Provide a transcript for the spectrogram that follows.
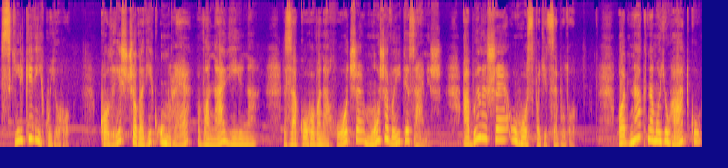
скільки віку його. Коли ж чоловік умре, вона вільна. За кого вона хоче, може вийти заміж, аби лише у Господі це було. Однак, на мою гадку,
